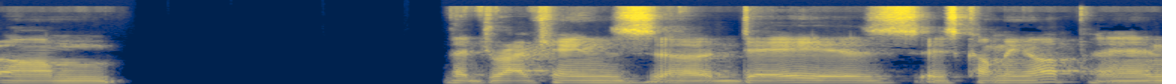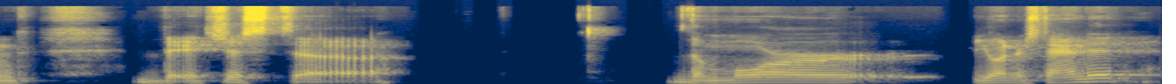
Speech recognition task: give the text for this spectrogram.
um, that drive chains uh, day is is coming up, and it's just uh, the more you understand it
